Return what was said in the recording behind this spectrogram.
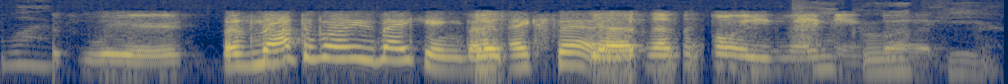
What? It's weird. That's not the point he's making, but it makes sense. Yeah, that's not the point he's making, grow up but here.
